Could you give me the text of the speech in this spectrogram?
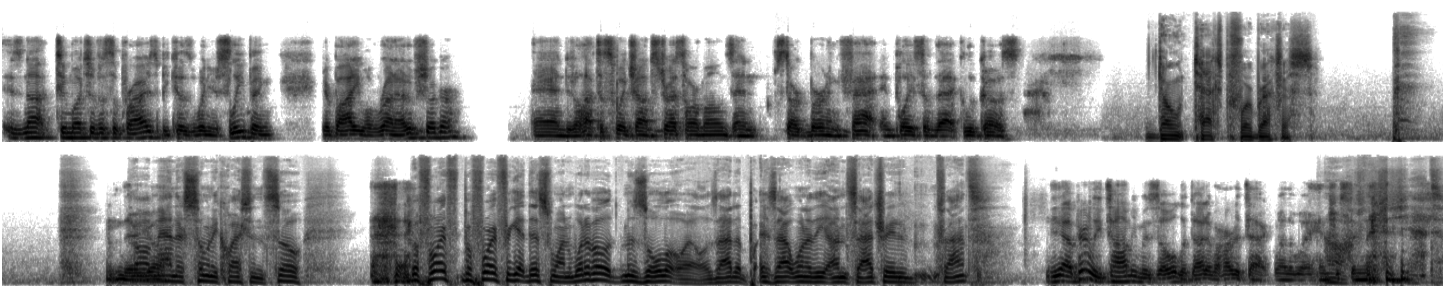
is not too much of a surprise because when you're sleeping, your body will run out of sugar and it'll have to switch on stress hormones and start burning fat in place of that glucose. Don't text before breakfast. There oh you go. man, there's so many questions. So before I before I forget this one, what about Mazola oil? Is that a, is that one of the unsaturated fats? Yeah, apparently Tommy Mazzola died of a heart attack, by the way. interesting. Oh, shit.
